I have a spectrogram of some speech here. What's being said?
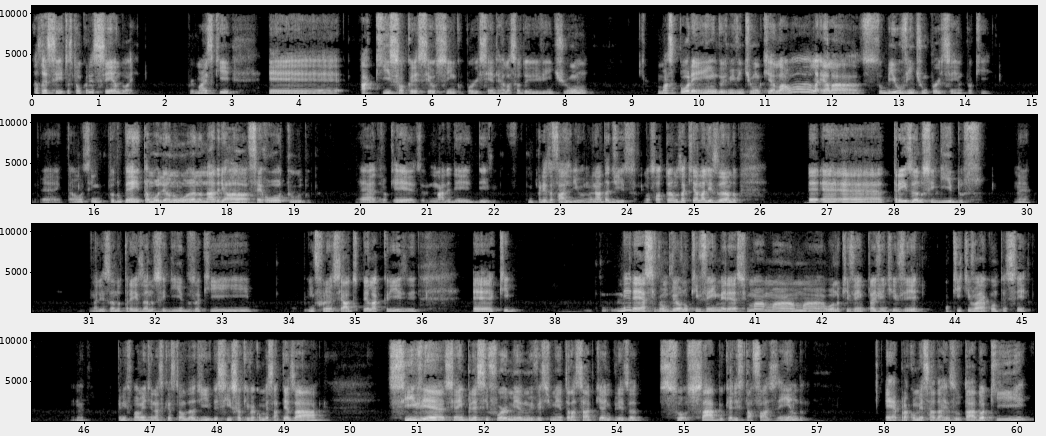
as receitas estão crescendo aí. Por mais que é, aqui só cresceu 5% em relação a 2021, mas, porém, em 2021 que ela, ela, ela subiu 21% aqui. É, então, assim, tudo bem, estamos olhando um ano, nada de, ah, ferrou tudo. É, o quê? Nada de, de, empresa faliu, não é nada disso. Nós só estamos aqui analisando é, é, é, três anos seguidos, né? Analisando três anos seguidos aqui, influenciados pela crise, é, que merece, vamos ver o ano que vem, merece uma, uma, uma o ano que vem para a gente ver o que, que vai acontecer. Né? Principalmente nessa questão da dívida, se isso aqui vai começar a pesar, se vier, se a empresa, se for mesmo investimento, ela sabe que a empresa so, sabe o que ela está fazendo, é para começar a dar resultado aqui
